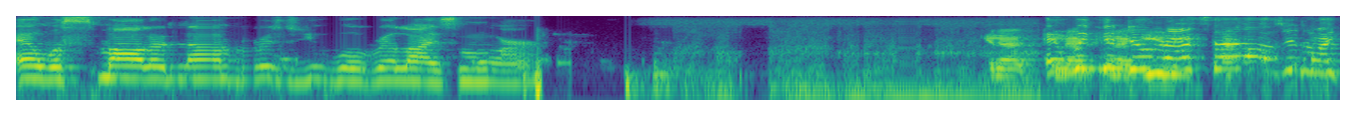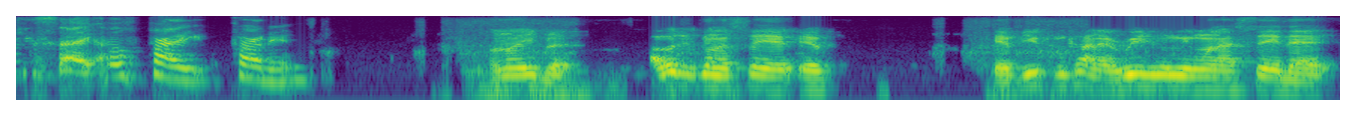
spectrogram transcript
and with smaller numbers, you will realize more. Can I, can and I, we can, can do it ourselves, you know, like you say. Oh, pardon. pardon. Oh no, you bless. I was just gonna say if if you can kind of reason with me when I say that,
